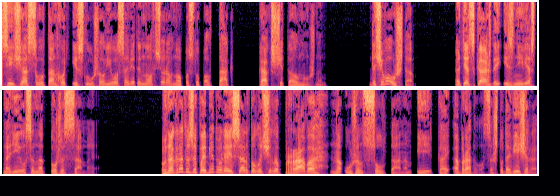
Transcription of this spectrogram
сейчас султан хоть и слушал его советы, но все равно поступал так, как считал нужным. Да чего уж там. Отец каждой из невест надеялся на то же самое. В награду за победу Ляйсан получила право на ужин с султаном, и Кай обрадовался, что до вечера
